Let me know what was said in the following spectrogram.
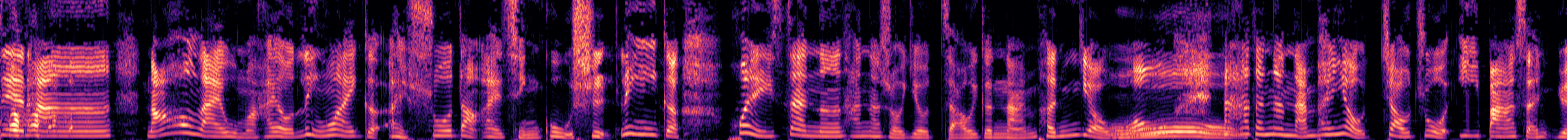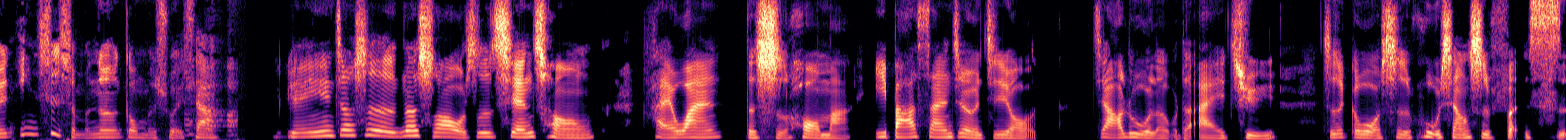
谢他。然后后来我们还有另外一个，哎，说到爱情故事，另一个惠善呢，她那时候也有找一个男朋友哦，哦那她的那男朋友叫做一八三。原因是什么呢？跟我们说一下。原因就是那时候我是先从台湾的时候嘛，一八三就已经有加入了我的 IG，就是跟我是互相是粉丝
